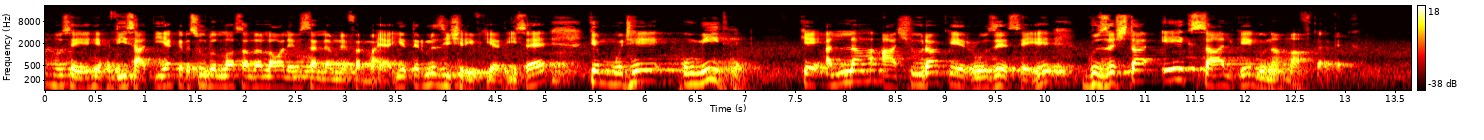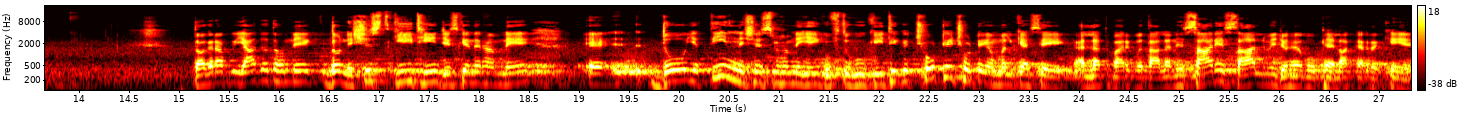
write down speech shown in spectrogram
عنہ سے یہ حدیث آتی ہے کہ رسول اللہ صلی اللہ علیہ وسلم نے فرمایا، یہ ترمزی شریف کی حدیث ہے کہ مجھے امید ہے کہ اللہ عاشورہ کے روزے سے گزشتہ ایک سال کے گناہ معاف کر دے گا۔ تو اگر آپ کو یاد ہو تو ہم نے ایک دو نشست کی تھی جس کے اندر ہم نے دو یا تین نشست میں ہم نے یہی گفتگو کی تھی کہ چھوٹے چھوٹے عمل کیسے اللہ تبارک و تعالیٰ نے سارے سال میں جو ہے وہ پھیلا کر رکھے ہیں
